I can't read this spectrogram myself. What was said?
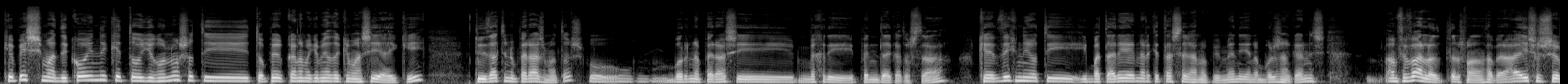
Και επίσης σημαντικό είναι και το γεγονός ότι το οποίο κάναμε και μια δοκιμασία εκεί, του υδάτινου περάσματος, που μπορεί να περάσει μέχρι 50 εκατοστά και δείχνει ότι η μπαταρία είναι αρκετά στεγανοποιημένη για να μπορείς να κάνεις Αμφιβάλλω τέλος πάντων θα πέρα. σω σε,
